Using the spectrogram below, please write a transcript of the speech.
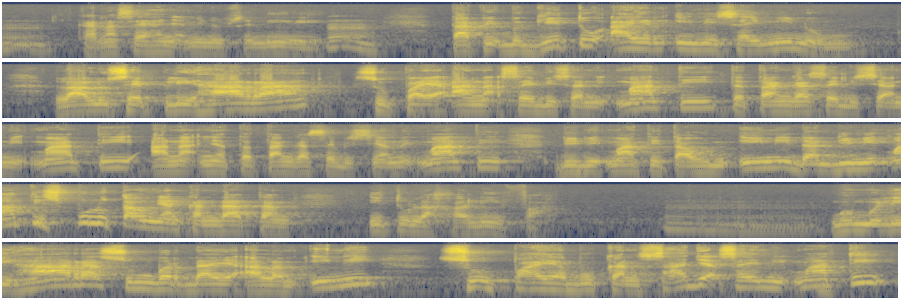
Hmm. Karena saya hanya minum sendiri. Hmm. Tapi begitu air ini saya minum, Lalu saya pelihara supaya anak saya bisa nikmati, tetangga saya bisa nikmati, anaknya tetangga saya bisa nikmati, dinikmati tahun ini dan dinikmati 10 tahun yang akan datang. Itulah khalifah. Hmm. Memelihara sumber daya alam ini supaya bukan saja saya nikmati,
